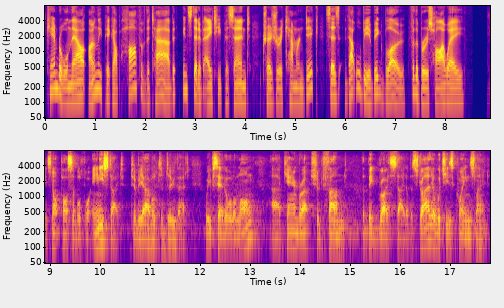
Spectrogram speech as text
Canberra will now only pick up half of the tab instead of 80%. Treasurer Cameron Dick says that will be a big blow for the Bruce Highway. It's not possible for any state to be able to do that. We've said all along uh, Canberra should fund the big growth state of Australia, which is Queensland.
